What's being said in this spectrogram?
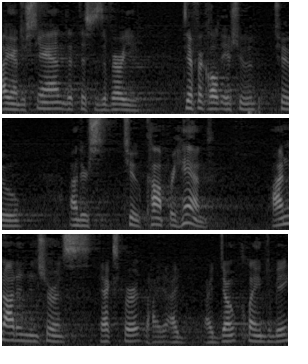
I understand that this is a very difficult issue to, under, to comprehend. I'm not an insurance expert. I, I, I don't claim to be.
